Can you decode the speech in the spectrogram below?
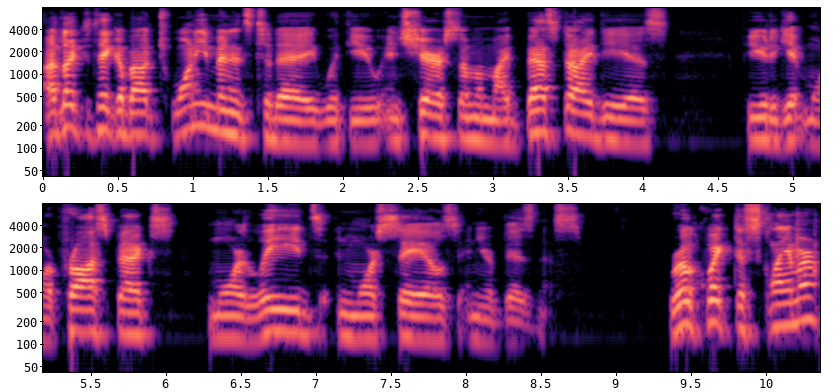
I'd like to take about 20 minutes today with you and share some of my best ideas for you to get more prospects, more leads, and more sales in your business. Real quick disclaimer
